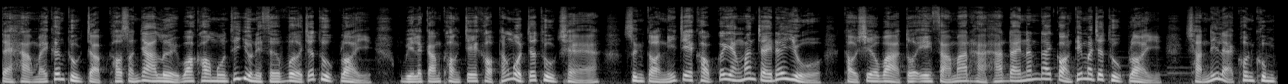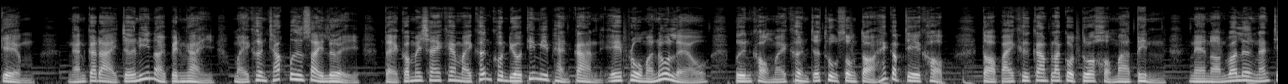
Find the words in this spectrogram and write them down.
แต่หากไมเคิลถูกจับเขาสัญญาเลยว่าข้อมูลที่อยู่ในเซิร์ฟเวอร์จะถูกปล่อย วีรกรรมของเจคอบทั้งหมดจะถูกแฉ ซึ่งตอนนี้เจคอบก็ยังมั่นใจได้อยู่ เขาเชื่อว่าตัวเองสามารถหาฮาร์ดไดนั้นได้ก่อนที่มันจะถูกปล่อย ฉันนี่แหละคนคุมเกม งั้นก็ได้เจอนี่หน่อยเป็นไง ไมเคิลชักปืนใส่เลย แต่ก็ไม่ใช่แค่ไมเคิลคนเดียวที่มีแผนการเอโผล่มาโน่แล้ว ปืนของไมเคิลจะถูกส่งต่อให้กับเจคอบ ต่อไปคือการปรากฏตัวของมาติน แน่นอนว่าเรื่องนั้นเจ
